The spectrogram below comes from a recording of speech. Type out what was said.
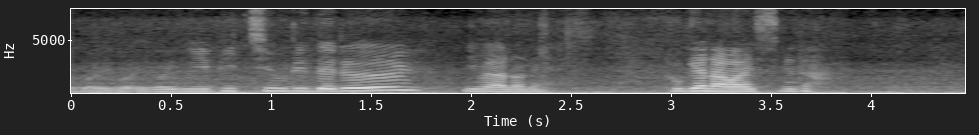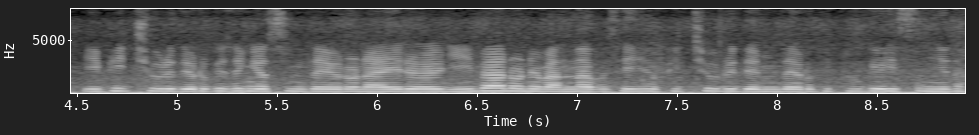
이거, 이거, 이거, 이 비치우리대를 2만원에. 두 개 나와 있습니다. 이 비치우리대 이렇게 생겼습니다. 이런 아이를 2만원에 만나보세요. 비치우리대입니다. 이렇게 두 개 있습니다.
